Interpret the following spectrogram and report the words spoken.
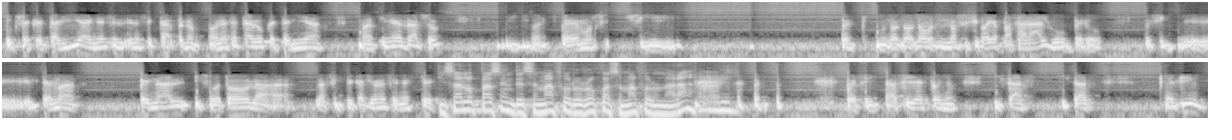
subsecretaría, en ese en ese perdón, en ese cargo que tenía Martínez Razo y bueno, esperemos si no, no, no, no sé si vaya a pasar algo, pero pues sí, eh, el tema penal y sobre todo la, las implicaciones en este. Quizá lo pasen de semáforo rojo a semáforo naranja. pues sí, así es, Toño. Quizás, quizás. En fin,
